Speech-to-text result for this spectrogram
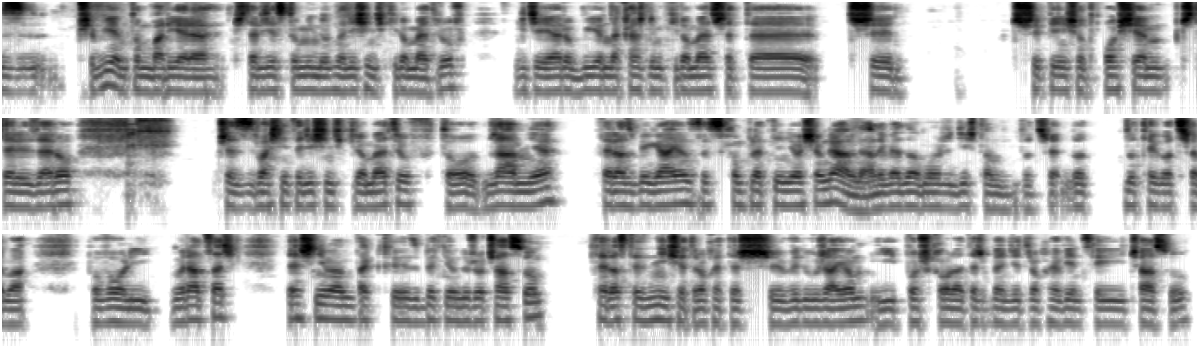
z, przebiłem tą barierę 40 minut na 10 kilometrów, gdzie ja robiłem na każdym kilometrze te 3, 3,58, 4,0 przez właśnie te 10 kilometrów, to dla mnie teraz biegając to jest kompletnie nieosiągalne, ale wiadomo, że gdzieś tam do, do, do tego trzeba powoli wracać. Też nie mam tak zbytnio dużo czasu, teraz te dni się trochę też wydłużają i po szkole też będzie trochę więcej czasu,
